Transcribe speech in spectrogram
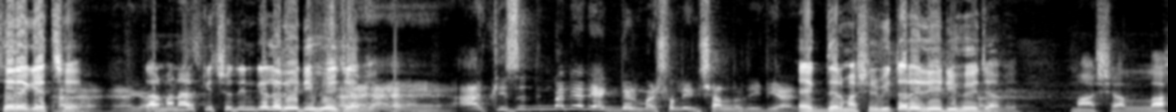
ছেড়ে গেছে। হ্যাঁ, হ্যাঁ, 11 তার মানে আর কিছুদিন গেলে রেডি হয়ে যাবে। হ্যাঁ। আর কিছুদিন মানে আর এক দেড় মাস হলে রেডি এক দেড় মাসের ভিতরে রেডি হয়ে যাবে। মাশাআল্লাহ।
